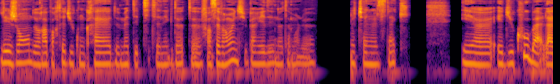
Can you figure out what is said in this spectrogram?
les gens de rapporter du concret, de mettre des petites anecdotes. Enfin, c'est vraiment une super idée, notamment le le channel Slack. Et, euh, et du coup, bah là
